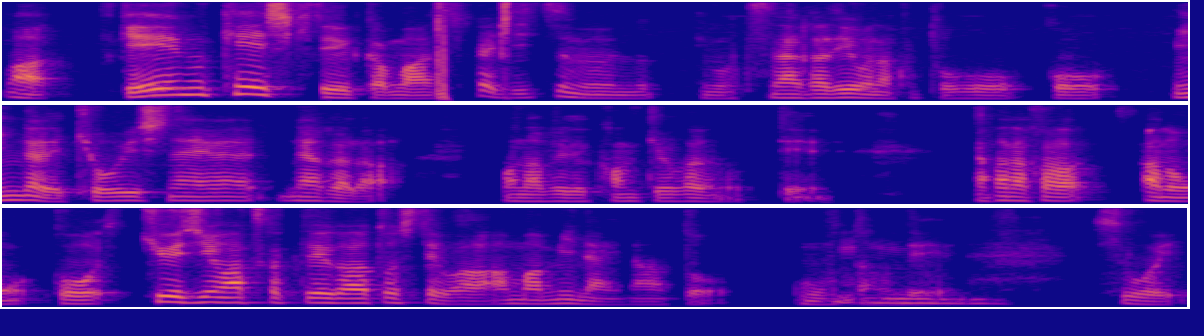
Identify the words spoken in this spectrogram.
まあ、ゲーム形式というか、まあ、しっかり実務にもつながるようなことを、こう、みんなで共有しなながら学べる環境があるのって、なかなか、あの、こう、求人を扱っている側としてはあんま見ないなと思ったので、うんすごい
